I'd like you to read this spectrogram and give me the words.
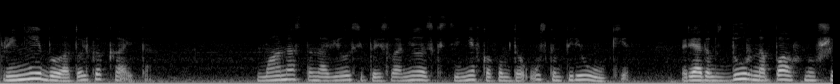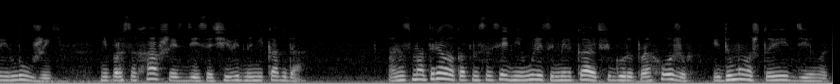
При ней была только Кайта. Мана остановилась и прислонилась к стене в каком-то узком переулке, рядом с дурно пахнувшей лужей – не просыхавшей здесь, очевидно, никогда. Она смотрела, как на соседней улице мелькают фигуры прохожих, и думала, что ей делать.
